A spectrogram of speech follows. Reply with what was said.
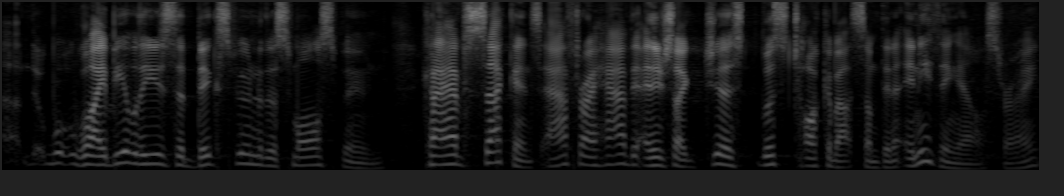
Uh, will I be able to use the big spoon or the small spoon? Can I have seconds after I have the? And it's like, just let's talk about something, anything else, right?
